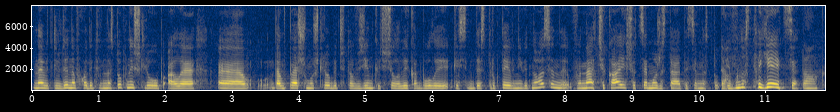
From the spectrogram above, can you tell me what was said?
навіть людина входить в наступний шлюб, але е, там в першому шлюбі, чи то в жінки, чи чоловіка були якісь деструктивні відносини, вона чекає, що це може статися в наступному. І воно стається. Так,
